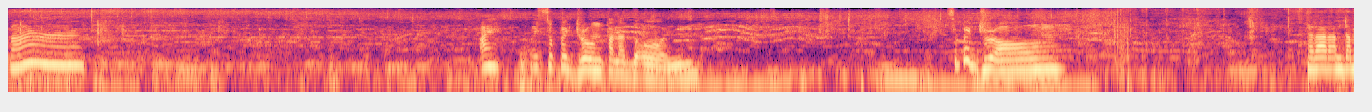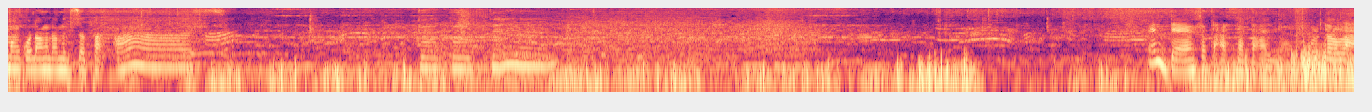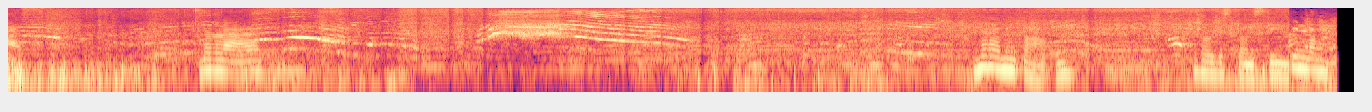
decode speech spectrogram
Bye. Ay, may super drone pala doon. Super drone. Nararamdaman ko na ang lamig sa taas. And then, sa taas na tayo. For the last. The last. Maraming tao. Social distancing. Yun lang.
